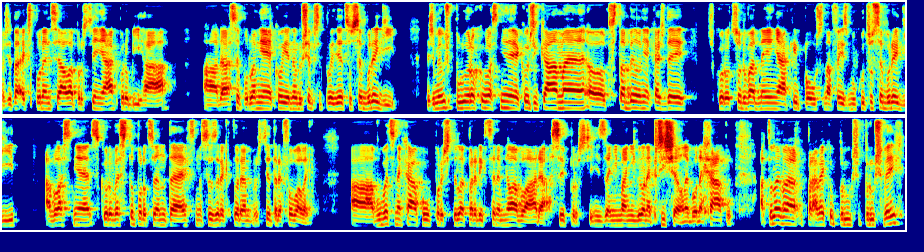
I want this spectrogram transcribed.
že ta exponenciála prostě nějak probíhá a dá se podle mě jako jednoduše předpovědět, co se bude dít. Takže my už půl roku vlastně jako říkáme uh, stabilně každý skoro co dva dny nějaký post na Facebooku, co se bude dít a vlastně skoro ve 100% jsme se s rektorem prostě trefovali. A vůbec nechápu, proč tyhle predikce neměla vláda. Asi prostě za nima nikdo nepřišel, nebo nechápu. A tohle je právě jako průš, průšvih,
